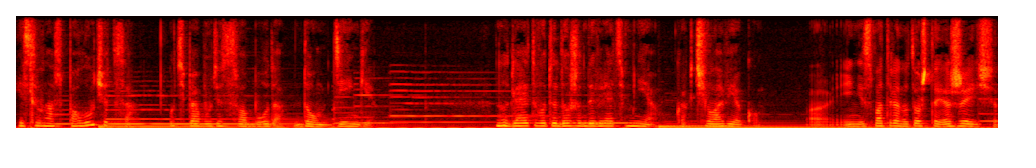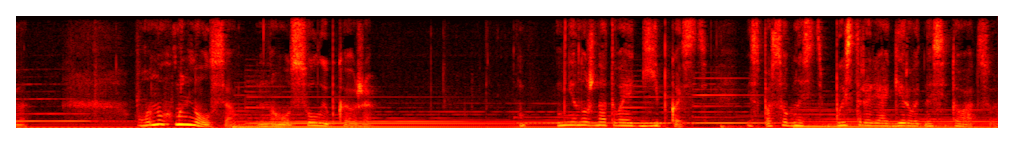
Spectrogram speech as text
Если у нас получится, у тебя будет свобода, дом, деньги. Но для этого ты должен доверять мне, как человеку. А, и несмотря на то, что я женщина. Он ухмыльнулся, но с улыбкой уже. Мне нужна твоя гибкость и способность быстро реагировать на ситуацию.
